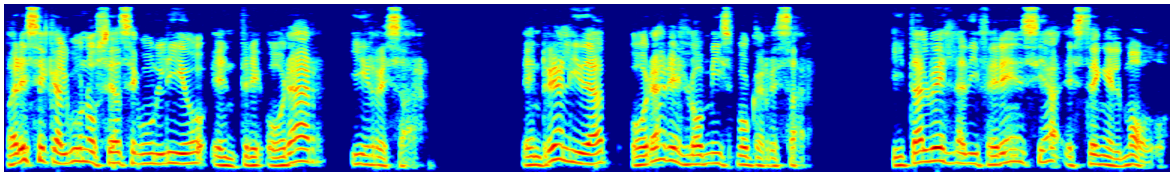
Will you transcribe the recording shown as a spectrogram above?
Parece que algunos se hacen un lío entre orar y rezar. En realidad, orar es lo mismo que rezar, y tal vez la diferencia esté en el modo.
